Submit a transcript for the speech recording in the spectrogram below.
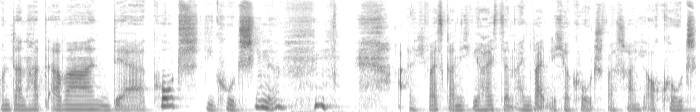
Und dann hat aber der Coach, die Coachine, ich weiß gar nicht, wie heißt denn ein weiblicher Coach, wahrscheinlich auch Coach,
